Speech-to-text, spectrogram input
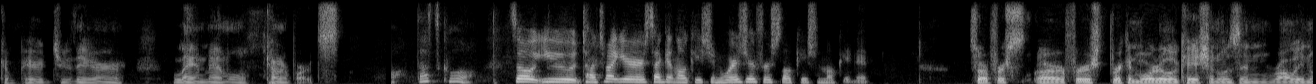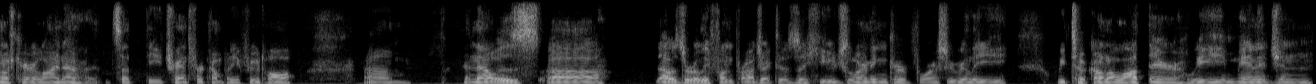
compared to their land mammal counterparts. Oh, that's cool. So you talked about your second location. Where's your first location located? So our first our first brick and mortar location was in Raleigh, North Carolina. It's at the Transfer Company Food Hall, um, and that was uh, that was a really fun project. It was a huge learning curve for us. We really we took on a lot there. We manage and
